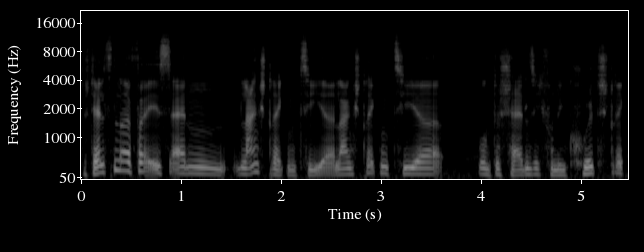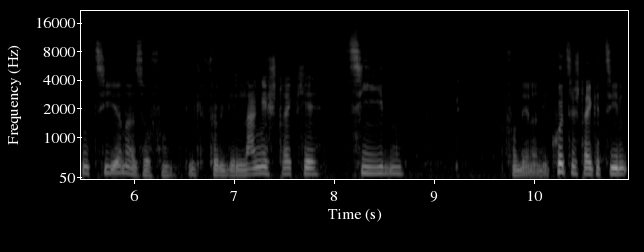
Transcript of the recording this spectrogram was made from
Der Stelzenläufer ist ein Langstreckenzieher. Langstreckenzieher unterscheiden sich von den Kurzstreckenziehern, also von den Vögeln, die lange Strecke ziehen, von denen die kurze Strecke ziehen.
